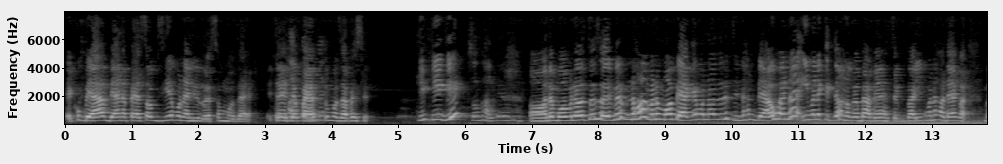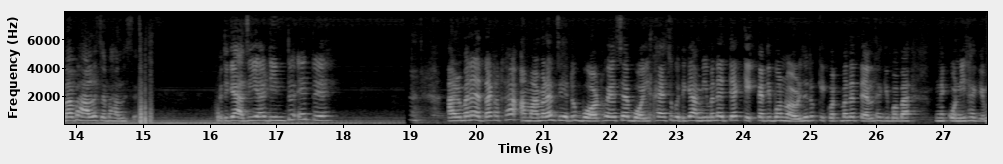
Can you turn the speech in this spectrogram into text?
একো বেয়া বেয়া নাপায় চব যিয়ে বনাই দিওঁ চব মজাই। এতিয়া এতিয়া পায়সটো মজা পাইছে। কি কি কি? অঁ মানে মই বনোৱা বস্তু নহয় মানে মই বেয়াকৈ বনাওঁ যদি যিদিনাখন বেয়াও হয় ন ই মানে কেতিয়াও নকয় বা বেয়া হৈছে বা ই মানে সদায় কয় বা ভাল হৈছে ভাল হৈছে। গতিকে আজি ইয়াৰ দিনটো এইটোৱে। আৰু মানে এটা কথা আমাৰ মানে যিহেতু বৰ্ড হৈ আছে বইল খাই আছোঁ গতিকে আমি মানে এতিয়া কেক কাটিব নোৱাৰোঁ। যিহেতু কেকত মানে তেল থাকিব বা কণী থাকিব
